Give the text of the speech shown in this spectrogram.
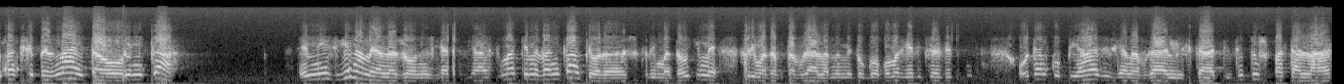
Όταν ξεπερνάει τα όρια, γενικά. Εμείς γίναμε αλαζόνες για ένα διάστημα και με δανεικά κιόλας χρήματα, όχι με χρήματα που τα βγάλαμε με τον κόπο μας, γιατί ξέρετε, όταν κοπιάζεις για να βγάλεις κάτι, δεν το σπαταλάς,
